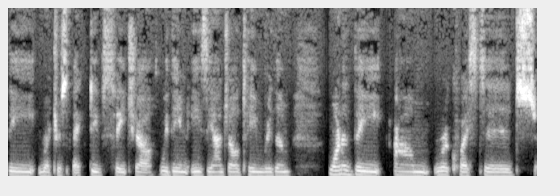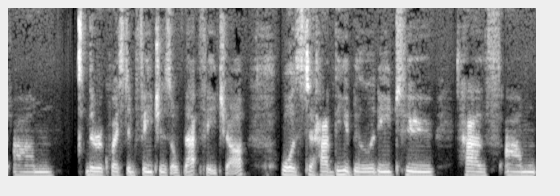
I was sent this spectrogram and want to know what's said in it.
the retrospectives feature within Easy Agile Team Rhythm. One of the um, requested um, the requested features of that feature was to have the ability to have um,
